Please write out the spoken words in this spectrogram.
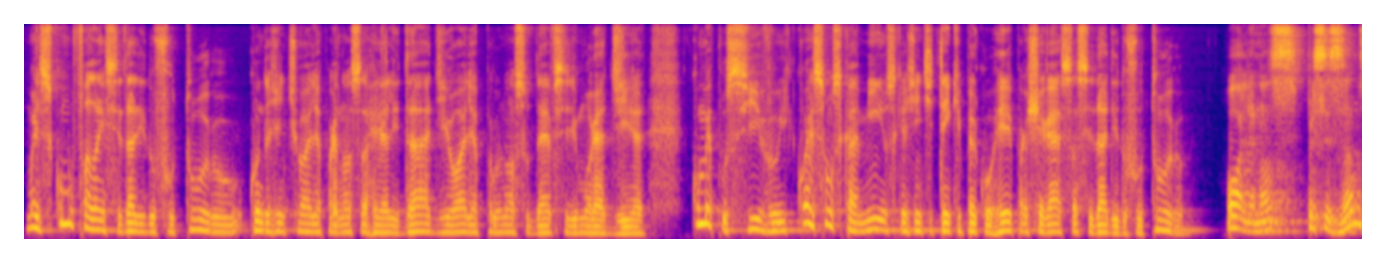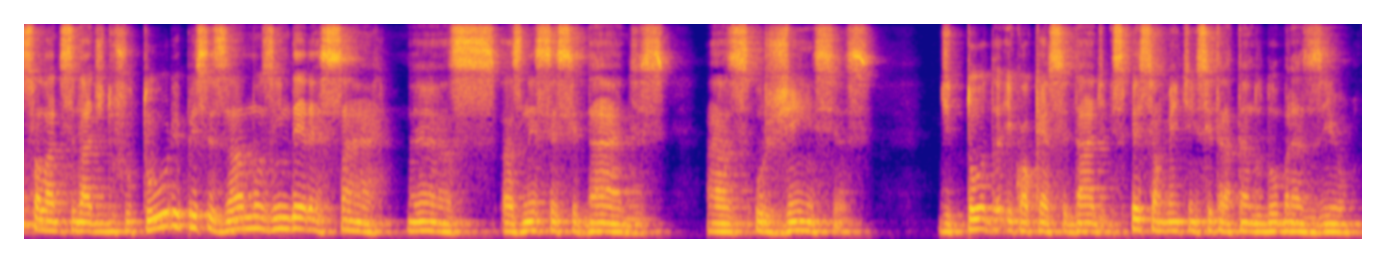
mas como falar em cidade do futuro quando a gente olha para a nossa realidade e olha para o nosso déficit de moradia? Como é possível e quais são os caminhos que a gente tem que percorrer para chegar a essa cidade do futuro? Olha, nós precisamos falar de cidade do futuro e precisamos endereçar né, as, as necessidades, as urgências de toda e qualquer cidade, especialmente em se tratando do Brasil.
